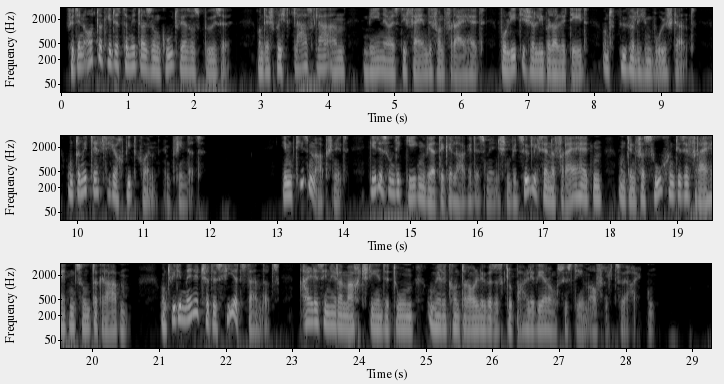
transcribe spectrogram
Für den Autor geht es damit also um Gut versus Böse, und er spricht glasklar an, wen er als die Feinde von Freiheit, politischer Liberalität und bürgerlichem Wohlstand und damit letztlich auch Bitcoin empfindet. In diesem Abschnitt geht es um die gegenwärtige Lage des Menschen bezüglich seiner Freiheiten und den Versuchen, diese Freiheiten zu untergraben und wie die Manager des Fiat-Standards alles in ihrer Macht Stehende tun, um ihre Kontrolle über das globale Währungssystem aufrechtzuerhalten.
